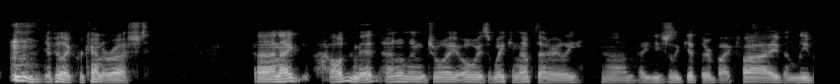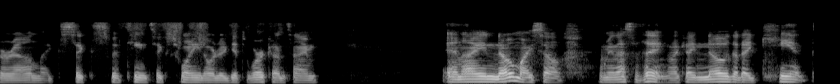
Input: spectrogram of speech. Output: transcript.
I feel like we're kind of rushed. Uh, and I, I'll admit, I don't enjoy always waking up that early. Um, I usually get there by 5 and leave around like 6.15, 6.20 in order to get to work on time. And I know myself. I mean, that's the thing. Like, I know that I can't,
